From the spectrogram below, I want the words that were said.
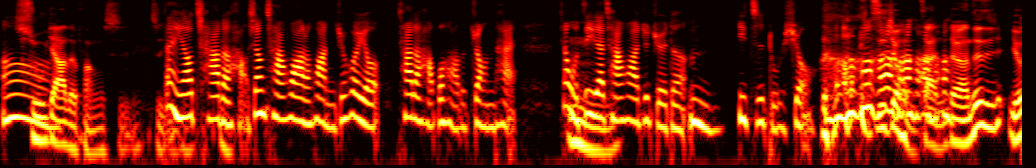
舒压的方式。但也要插的好，像插花的话，你就会有插的好不好的状态。像我自己在插花，就觉得，嗯，嗯，一枝独秀，一枝就很赞，对啊，这是有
